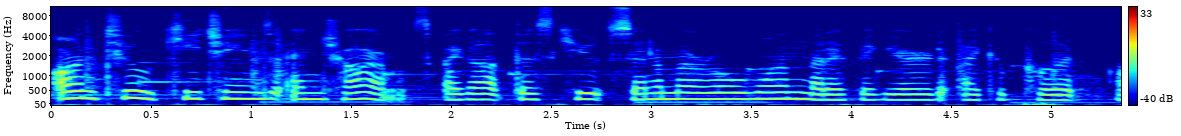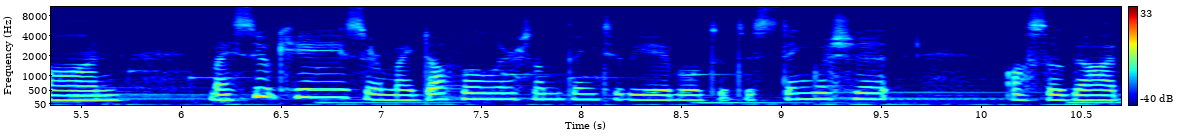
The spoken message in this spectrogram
On to keychains and charms. I got this cute Cinnamoroll one that I figured I could put on my suitcase or my duffel or something to be able to distinguish it. Also got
